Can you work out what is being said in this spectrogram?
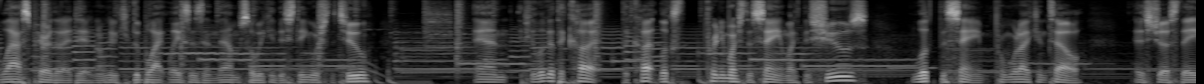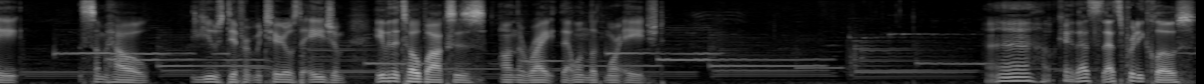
last pair that I did. And I'm going to keep the black laces in them so we can distinguish the two. And if you look at the cut, the cut looks pretty much the same. Like the shoes look the same from what I can tell. It's just they somehow use different materials to age them. Even the toe boxes on the right, that one look more aged. Uh, okay, that's that's pretty close.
